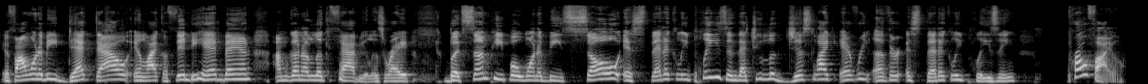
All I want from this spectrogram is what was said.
If I want to be decked out in like a Fendi headband, I'm going to look fabulous, right? But some people want to be so aesthetically pleasing that you look just like every other aesthetically pleasing profile.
